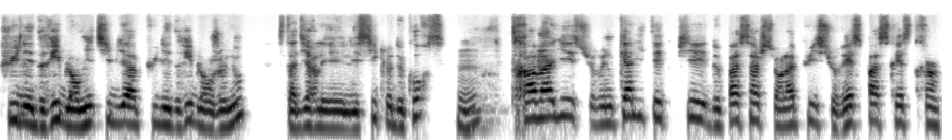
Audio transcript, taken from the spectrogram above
puis les dribbles en mi-tibia, puis les dribbles en genou, c'est-à-dire les, cycles de course, mmh. travailler sur une qualité de pied de passage sur l'appui sur espace restreint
